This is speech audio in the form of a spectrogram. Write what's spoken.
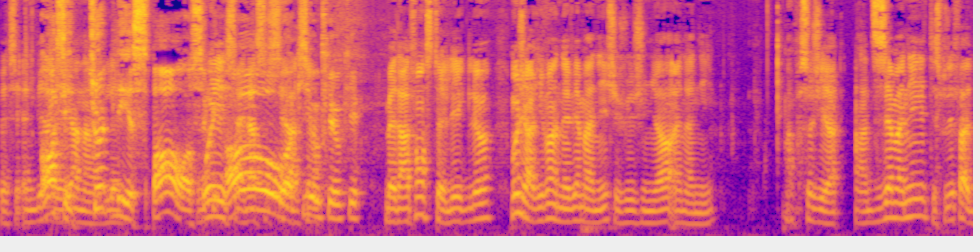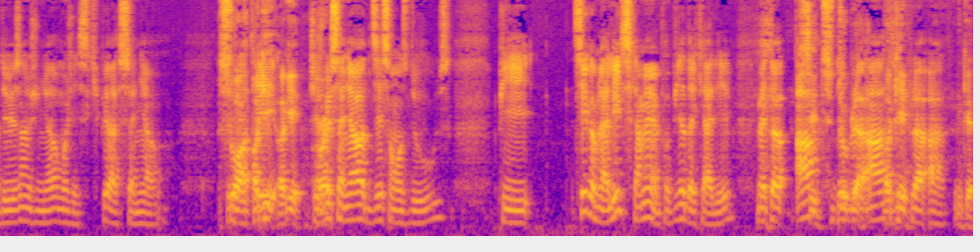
Ben, c'est NBA Ah, c'est tous les sports. Oui, c'est Oh, ok, association. ok, ok. Mais dans le fond, cette ligue-là, moi, j'ai arrivé en 9e année, j'ai joué junior une année. Après ça, j'ai, en 10e année, t'es supposé faire deux ans junior, moi, j'ai skippé à senior. Soit, ok, J'ai- ok. J'ai joué senior 10, 11, 12. Puis, tu sais, comme la ligue, c'est quand même un peu pire de calibre. Mais t'as A, double A, A? Ok. triple A. Ok.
